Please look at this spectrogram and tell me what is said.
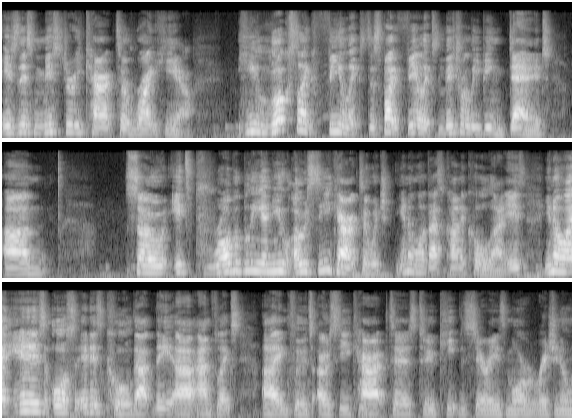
is this mystery character right here. He looks like Felix, despite Felix literally being dead. Um, so it's probably a new OC character, which you know what, that's kind of cool. That is, you know what, it is also it is cool that the uh, Antflix uh, includes OC characters to keep the series more original.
